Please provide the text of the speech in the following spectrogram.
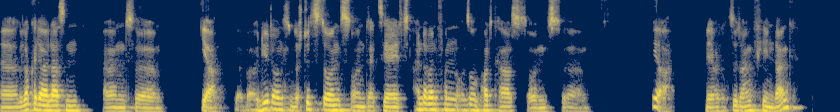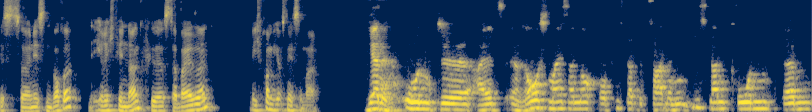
äh, Glocke da lassen und äh, ja, abonniert uns, unterstützt uns und erzählt anderen von unserem Podcast. Und äh, ja, mehr zu Dank, vielen Dank. Bis zur nächsten Woche. Erich, vielen Dank fürs Dabeisein. Ich freue mich aufs nächste Mal. Gerne. Und äh, als Rauschmeißer noch auf Island bezahlt man den Island-Kronen, ähm,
